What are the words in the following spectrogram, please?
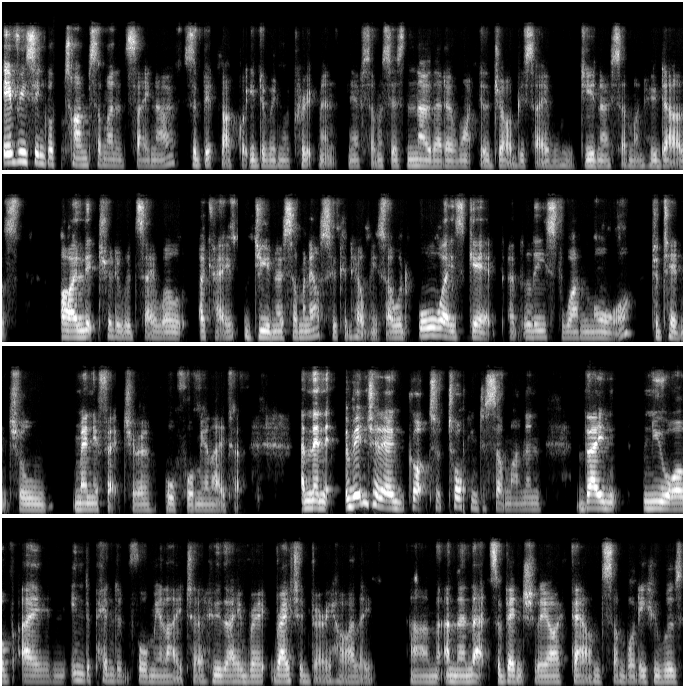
every single time someone would say no, it's a bit like what you do in recruitment. You know, if someone says no, they don't want your job, you say, well, do you know someone who does? I literally would say, well, okay, do you know someone else who can help me? So I would always get at least one more potential manufacturer or formulator. And then eventually I got to talking to someone and they knew of an independent formulator who they rated very highly. Um, and then that's eventually I found somebody who was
